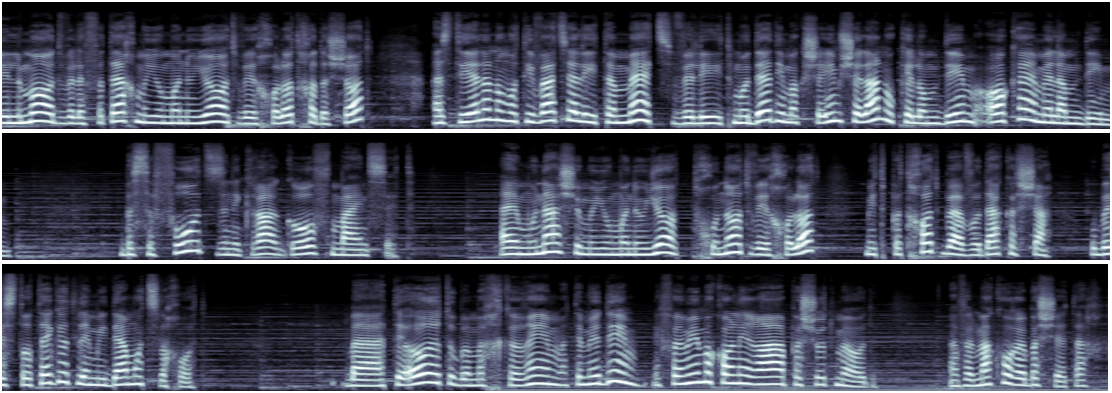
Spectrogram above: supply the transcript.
ללמוד ולפתח מיומנויות ויכולות חדשות, אז תהיה לנו מוטיבציה להתאמץ ולהתמודד עם הקשיים שלנו כלומדים או כמלמדים. בספרות זה נקרא growth mindset. האמונה שמיומנויות, תכונות ויכולות מתפתחות בעבודה קשה ובאסטרטגיות למידה מוצלחות. בתיאוריות ובמחקרים, אתם יודעים, לפעמים הכל נראה פשוט מאוד. אבל מה קורה בשטח?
